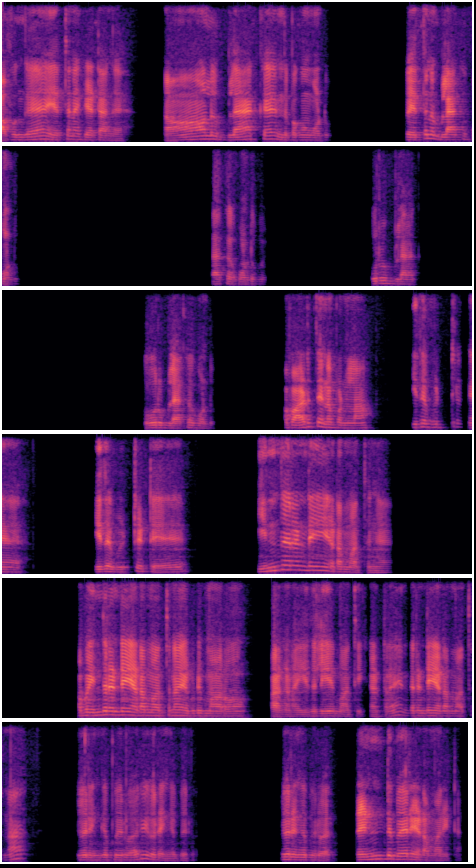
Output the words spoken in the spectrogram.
அவங்க எத்தனை கேட்டாங்க? நாலு பிளாக்கை இந்த பக்கம் கொண்டு இப்போ எத்தனை பிளாக்கை கொண்டு பிளாக்கை கொண்டு போய் ஒரு பிளாக் ஒரு பிளாக்கை கொண்டு போய். அப்போ அடுத்து என்ன பண்ணலாம்? இதை விட்டுருங்க. இதை விட்டுட்டு இந்த ரெண்டையும் இடம் மாற்றுங்க அப்போ இந்த ரெண்டையும் இடம் மாற்றினா எப்படி மாறும்? பாருங்க நான் இதுலேயே மாற்றி காட்டுறேன். இந்த ரெண்டையும் இடம் மாற்றினா இவர் எங்கே போயிடுவார் இவர் எங்கே போயிடுவார் இவர் எங்கே போயிடுவார் ரெண்டு பேர் இடம் மாறிட்டாங்க.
